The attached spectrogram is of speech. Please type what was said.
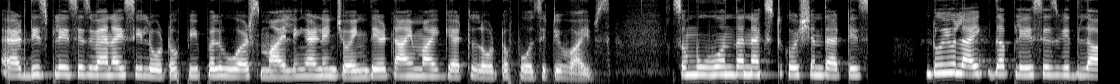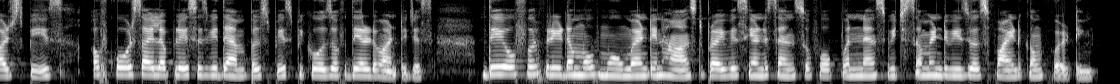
At these places, when I see a lot of people who are smiling and enjoying their time, I get a lot of positive vibes. So move on the next question that is Do you like the places with large space? Of course, I love places with ample space because of their advantages. They offer freedom of movement, enhanced privacy, and a sense of openness which some individuals find comforting.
